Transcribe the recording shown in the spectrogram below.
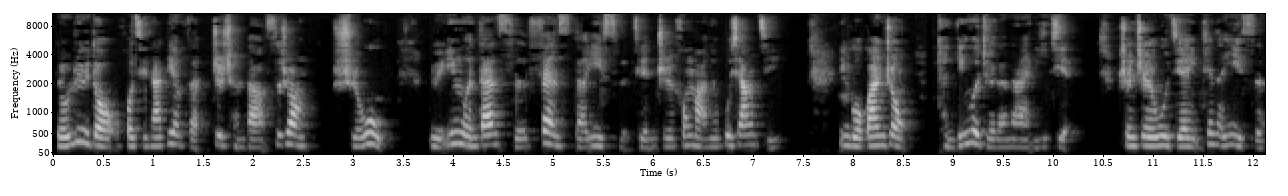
由绿豆或其他淀粉制成的丝状食物，与英文单词 “fans” 的意思简直风马牛不相及。英国观众肯定会觉得难以理解，甚至误解影片的意思。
